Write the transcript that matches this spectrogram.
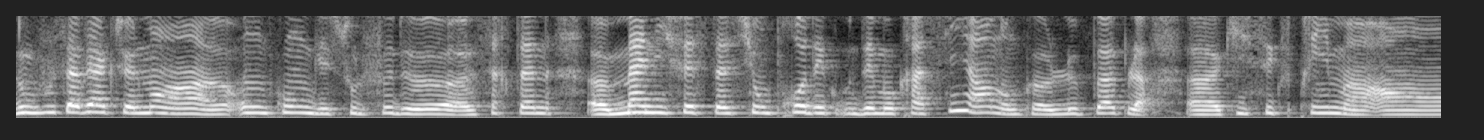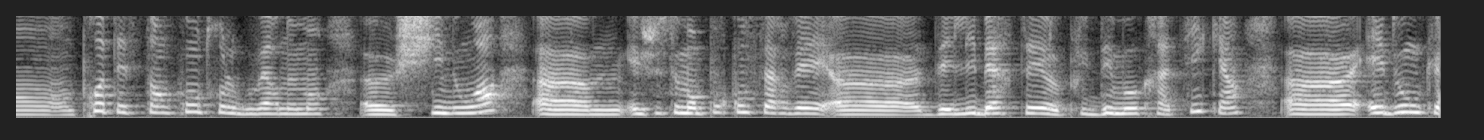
Donc vous savez actuellement, hein, Hong Kong est sous le feu de certaines manifestations pro-démocratie. hein, donc le peuple qui s'exprime en protestant contre le gouvernement chinois. Et justement pour conserver des libertés euh, plus démocratiques. hein. Euh, et donc,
